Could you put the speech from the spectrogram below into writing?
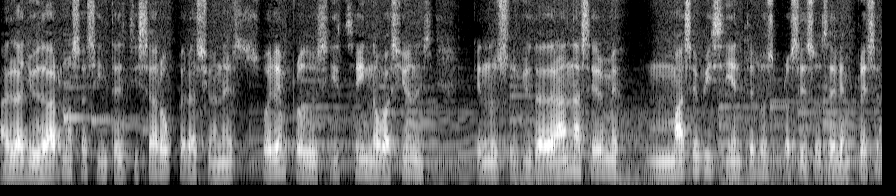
al ayudarnos a sintetizar operaciones suelen producirse innovaciones que nos ayudarán a hacer más eficientes los procesos de la empresa.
